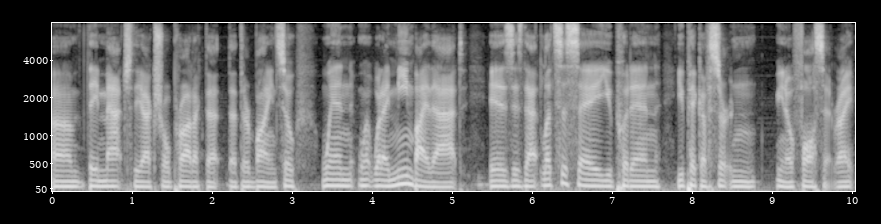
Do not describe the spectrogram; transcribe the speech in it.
um, they match the actual product that that they're buying. So when what what I mean by that is is that let's just say you put in you pick a certain you know faucet, right?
